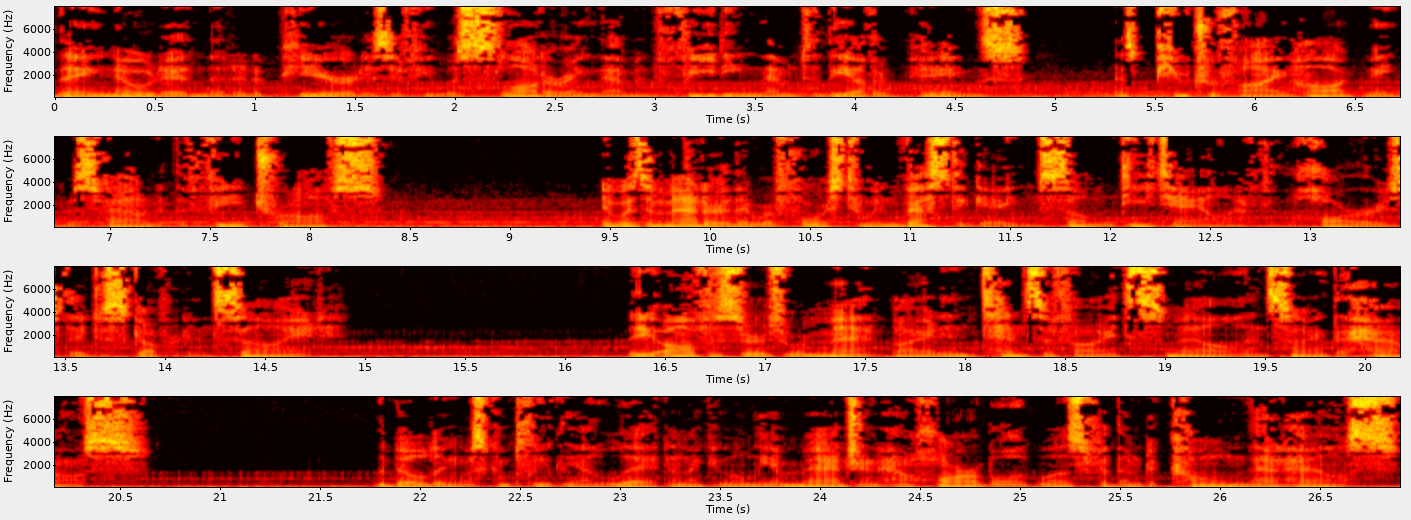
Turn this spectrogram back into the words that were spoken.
They noted that it appeared as if he was slaughtering them and feeding them to the other pigs, as putrefying hog meat was found at the feed troughs. It was a matter they were forced to investigate in some detail after the horrors they discovered inside. The officers were met by an intensified smell inside the house. The building was completely unlit, and I can only imagine how horrible it was for them to comb that house.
